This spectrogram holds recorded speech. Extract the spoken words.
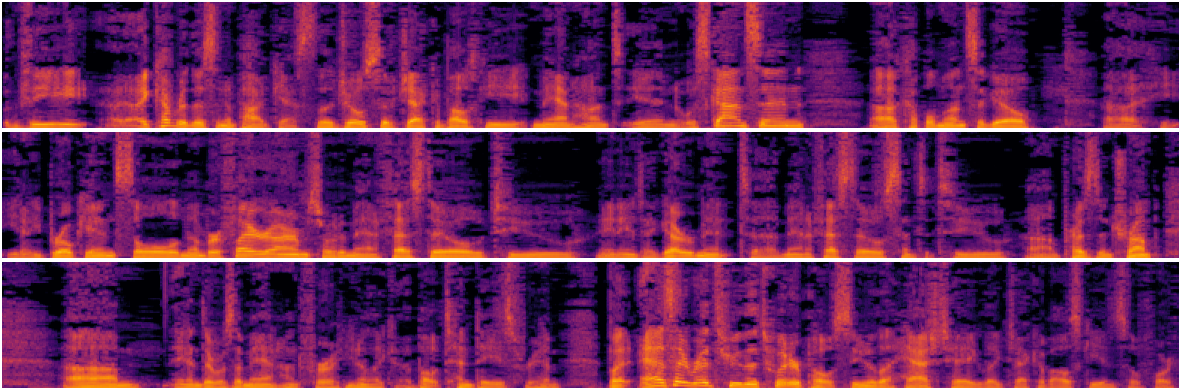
the I covered this in a podcast, the Joseph Jakubowski manhunt in Wisconsin uh, a couple months ago. Uh, he, you know, he broke in, stole a number of firearms, wrote a manifesto to an anti-government uh, manifesto, sent it to uh, President Trump. Um, and there was a manhunt for, you know, like about 10 days for him. But as I read through the Twitter posts, you know, the hashtag like Jakubowski and so forth,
